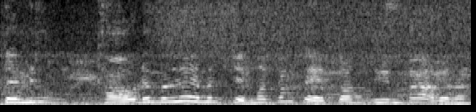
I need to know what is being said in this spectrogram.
แต่มันเขาเดมันเล่มันเจ็บมันตั้งแต่ตอนทีมชาติเลยนะ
